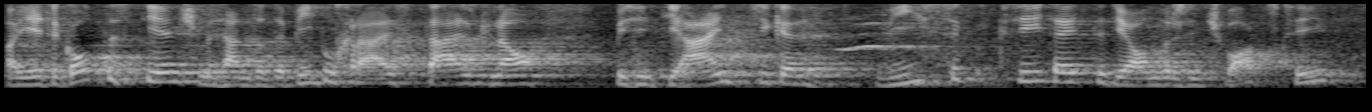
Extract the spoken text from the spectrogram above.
an jedem Gottesdienst, wir haben an den Bibelkreis teilgenommen. Wir sind die einzigen Weißen dort, die anderen sind schwarz gewesen.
